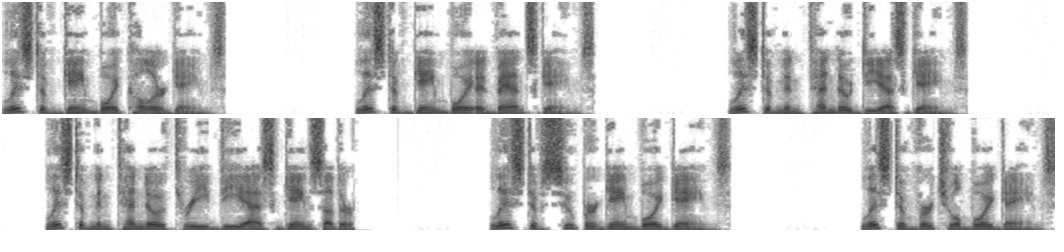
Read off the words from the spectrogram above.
List of Game Boy Color games. List of Game Boy Advance games. List of Nintendo DS games. List of Nintendo 3DS games. Other List of Super Game Boy games. List of Virtual Boy games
